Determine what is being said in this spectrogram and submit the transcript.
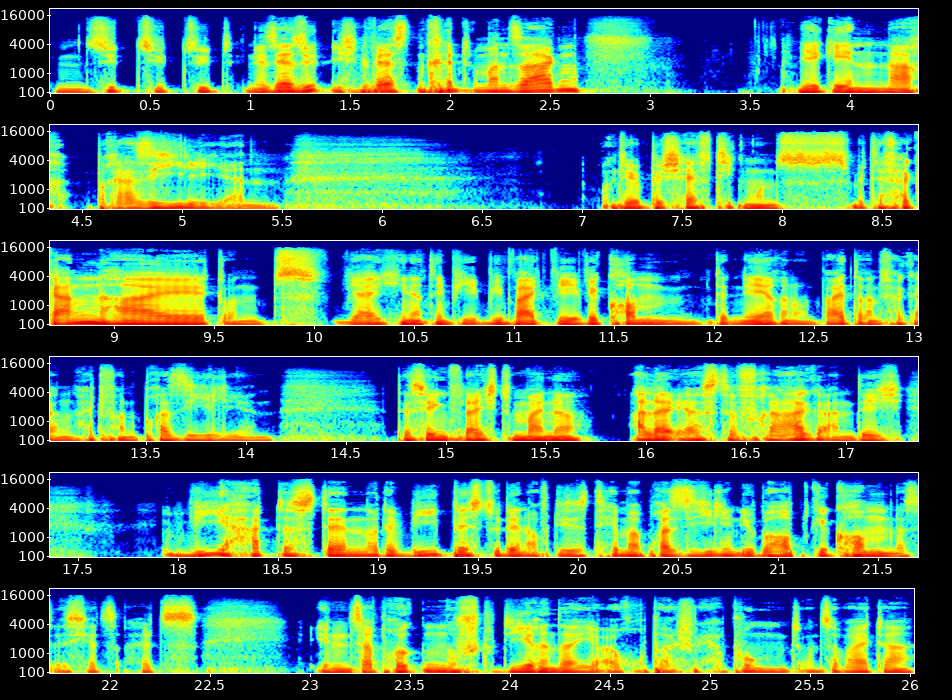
in den Süd, Süd, Süd, in den sehr südlichen Westen könnte man sagen. Wir gehen nach Brasilien. Und wir beschäftigen uns mit der Vergangenheit und ja, je nachdem, wie, wie weit wir, wir kommen, der näheren und weiteren Vergangenheit von Brasilien. Deswegen vielleicht meine allererste Frage an dich. Wie hat es denn oder wie bist du denn auf dieses Thema Brasilien überhaupt gekommen? Das ist jetzt als in Saarbrücken Studierender hier Europaschwerpunkt und so weiter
